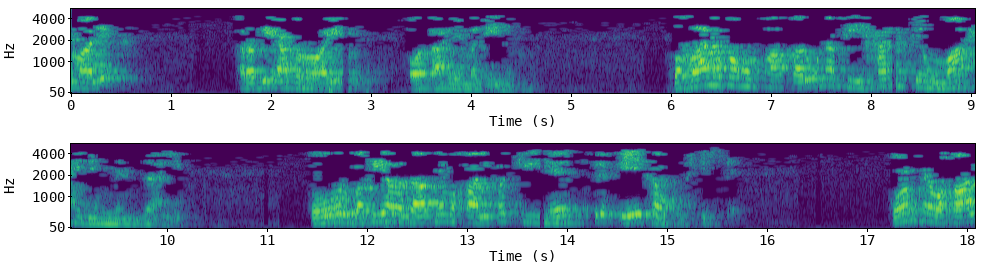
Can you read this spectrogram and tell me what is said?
مالک ربی الرائی اور اہل مدین وخالفهم آخرون في حرف واحد من ذلك اور بقیہ حضرات نے مخالفت کی ہے صرف ایک حرف میں، اس سے. کون ہے؟ وقال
